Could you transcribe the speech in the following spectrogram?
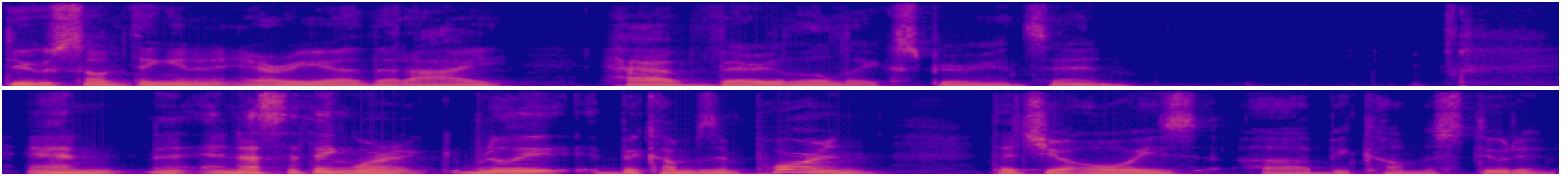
do something in an area that I have very little experience in. And and that's the thing where it really becomes important that you always uh, become a student.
